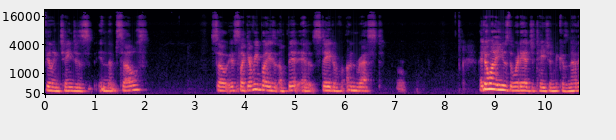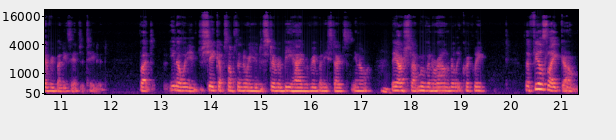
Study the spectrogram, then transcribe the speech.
feeling changes in themselves. So it's like everybody's a bit at a state of unrest. I don't want to use the word agitation because not everybody's agitated. But, you know, when you shake up something or you disturb a beehive, everybody starts, you know, mm. they are start moving around really quickly. So it feels like um,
